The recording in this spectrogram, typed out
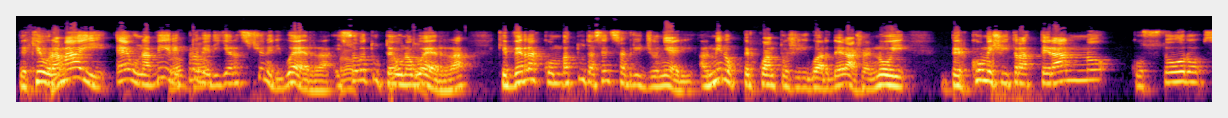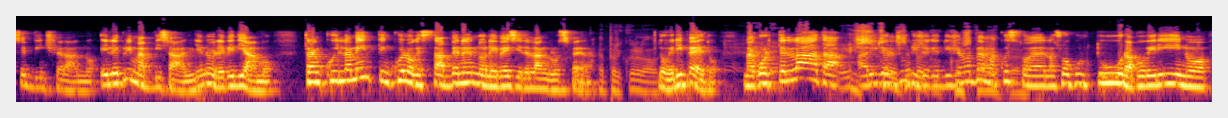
Perché oramai è una vera e Pronto? propria dichiarazione di guerra e Pronto? soprattutto è una guerra che verrà combattuta senza prigionieri, almeno per quanto ci riguarderà, cioè noi per come ci tratteranno costoro se vinceranno. E le prime avvisaglie noi le vediamo tranquillamente in quello che sta avvenendo nei paesi dell'anglosfera. Quello- Dove, ripeto, una coltellata Eh, arriva il sì, giudice sempre che dice. Vabbè, ma questo è la sua cultura, poverino,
